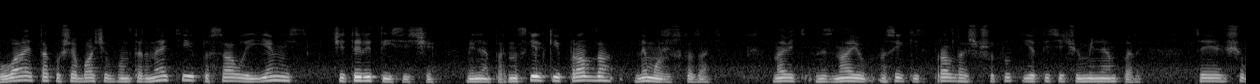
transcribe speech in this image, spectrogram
Буває також, я бачив в інтернеті, писали ємність 4000 мА. Наскільки правда, не можу сказати. Навіть не знаю, наскільки правда, що тут є 1000 мА. Це якщо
